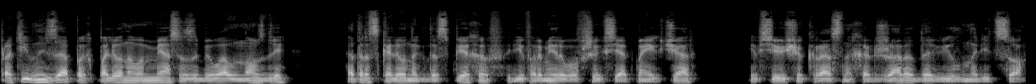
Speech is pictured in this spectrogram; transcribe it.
Противный запах паленого мяса забивал ноздри от раскаленных доспехов, деформировавшихся от моих чар, и все еще красных от жара давил на лицо.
